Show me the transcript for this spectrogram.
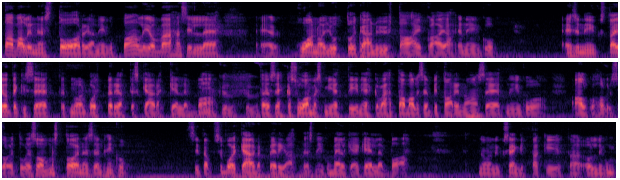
tavallinen story ja niin kuin paljon vähän silleen eh, huono juttu käynyt yhtä aikaa ja, ja niin kuin ei se niin, tai jotenkin se, että, että noin voisi periaatteessa käydä kelle niin, vaan. Niin, kyllä, kyllä. Tai jos ehkä Suomessa miettii, niin ehkä vähän tavallisempi tarina on se, että niin kuin alkoholisoituu. Ja se on mielestäni toinen sen, niin kuin, sitä, se voi käydä periaatteessa niin kuin melkein kelle vaan. No niin kuin senkin takia, tai oli niin kuin,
